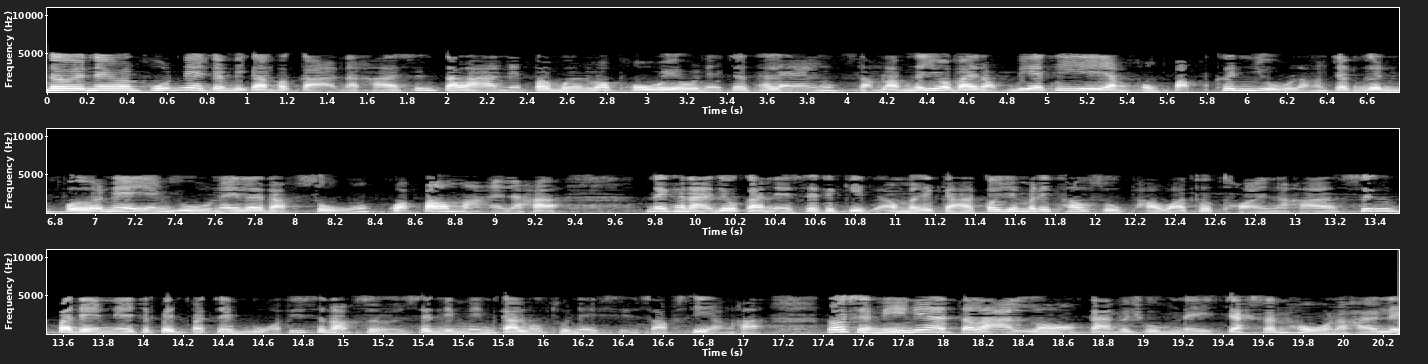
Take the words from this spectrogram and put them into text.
โดยในวันพุธเนี่ยจะมีการประกาศนะคะซึ่งตลาดเนี่ยประเมินว่าโพเวลเนี่ยจะแถลงสำหรับนโยบายดอกเบี้ยที่ยังคงปรับขึ้นอยู่หลังจากเงินเฟ้อเนี่ยยังอยู่ในระดับสูงกว่าเป้าหมายนะคะ ในขณะเดียวกันเนี่ยเศรษฐกิจอเมริกาก็ยังไม่ได้เข้าสู่ภาวะถดถอยนะคะ ซึ่งประเด็นนี้จะเป็นปัจจัยบวกที่สนับสนุนเซนิเมนต์การลงทุนในสินทรัพย์เสี่ยงค่ะ นอกจากนี้เนี่ยตลาดรอการประชุมในแจ็คสันโฮนะคะใน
